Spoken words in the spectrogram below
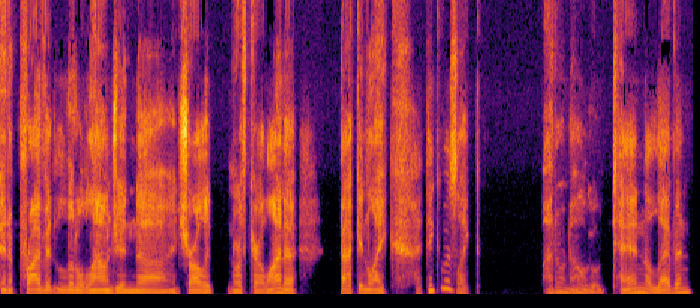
in a private little lounge in uh, in Charlotte, North Carolina, back in like I think it was like I don't know 10, 11.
